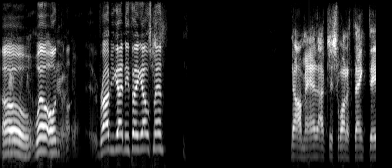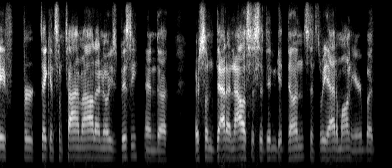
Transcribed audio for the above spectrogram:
oh go. well Here we on go. rob you got anything else man No, man, I just want to thank Dave for taking some time out. I know he's busy and uh, there's some data analysis that didn't get done since we had him on here, but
